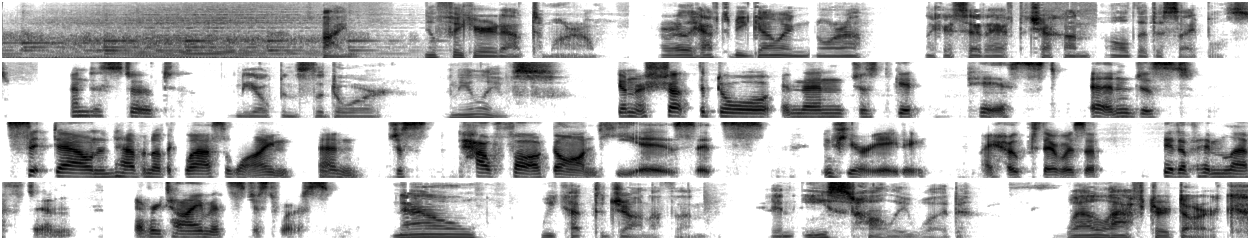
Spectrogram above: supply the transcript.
Fine. You'll figure it out tomorrow. I really have to be going, Nora. Like I said, I have to check on all the disciples. Understood. And he opens the door and he leaves. Gonna shut the door and then just get pissed and just sit down and have another glass of wine and just how far gone he is. It's infuriating. I hoped there was a bit of him left, and every time it's just worse. Now we cut to Jonathan in East Hollywood, well after dark,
